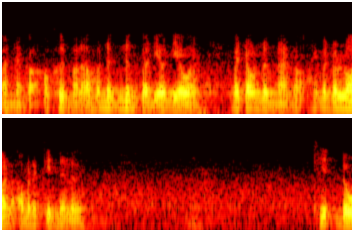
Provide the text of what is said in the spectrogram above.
อันนั้นก็เอาขึ้นมาแล้วเอามานึ่งนึ่งประเดี๋ยวเดียวไม่ต้องนึ่งนานหรอกให้มันร้อนๆเอามันกินได้เลย คิดดู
